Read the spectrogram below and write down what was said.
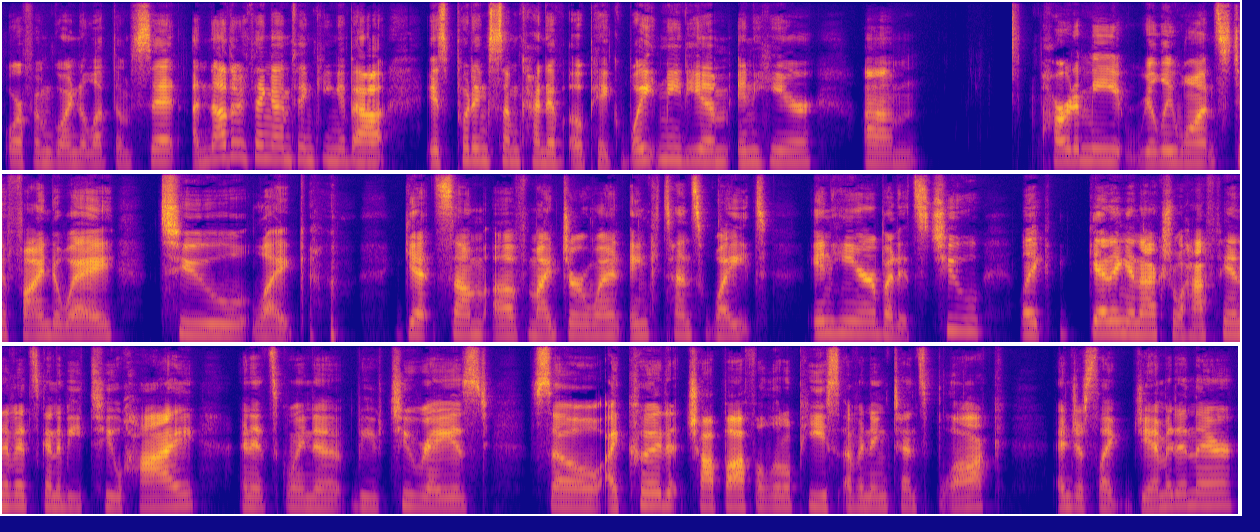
or if I'm going to let them sit. Another thing I'm thinking about is putting some kind of opaque white medium in here. Um, part of me really wants to find a way to like get some of my Derwent Inktense White in here, but it's too, like getting an actual half pan of it's going to be too high and it's going to be too raised. So I could chop off a little piece of an Inktense block and just like jam it in there.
